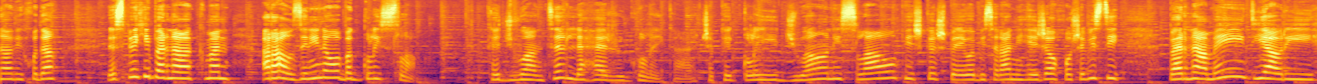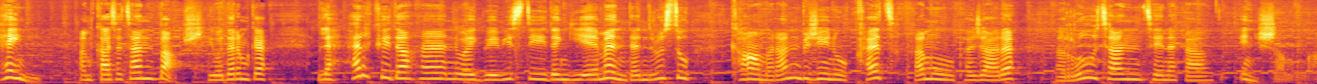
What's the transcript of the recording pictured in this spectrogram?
ناوی خودا دەستپێکی بەرنامەکمن ئەڕاوزێنینەوە بە گوڵی سڵاو. کە جوانتر لە هەر گوڵێکە. چەپکێک گوڵی جوانی سڵاو پێشکەش بە ئێوە بیسەرانی هێژا و خۆشەویستی بەرنامەی دیاری هەینی. ئەم کاتەتان باش. هیوەدارم کە لە هەر کوێدا هەن و گوێبیستی دەنگی ئێمەن تەندروست و کامەران بژین و قەت خەم و پەژارە ڕووتان تێنەکات ئینشەڵڵا.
